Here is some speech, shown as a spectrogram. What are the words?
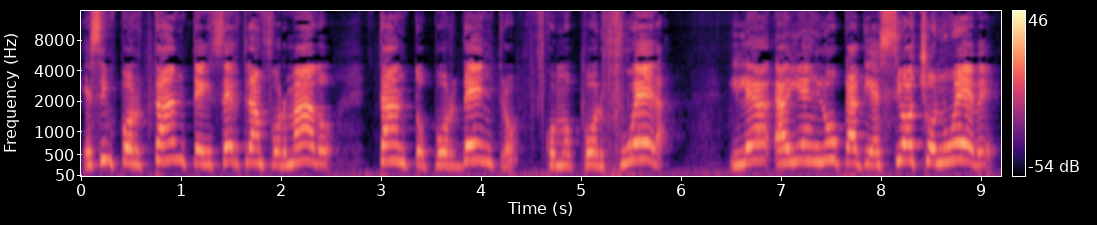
Es importante ser transformado tanto por dentro como por fuera. Y lea ahí en Lucas 18, 9.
